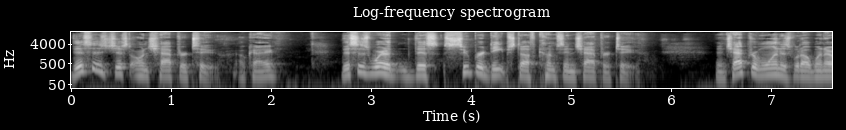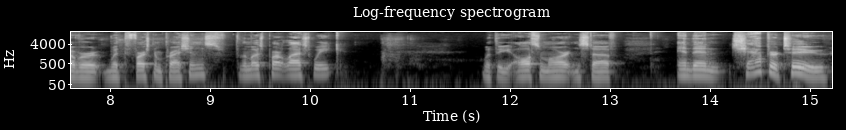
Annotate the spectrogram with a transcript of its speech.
this is just on chapter two. Okay, this is where this super deep stuff comes in chapter two. And chapter one is what I went over with first impressions for the most part last week with the awesome art and stuff. And then chapter two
